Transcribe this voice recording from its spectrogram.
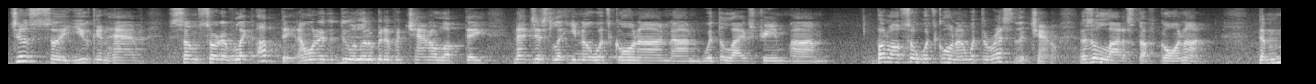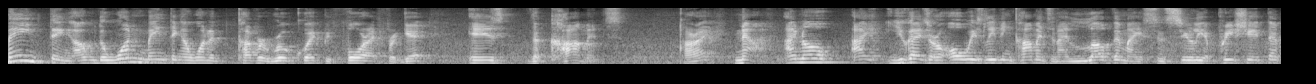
just so that you can have some sort of like update. I wanted to do a little bit of a channel update, not just let you know what's going on um, with the live stream, um, but also what's going on with the rest of the channel. There's a lot of stuff going on. The main thing, uh, the one main thing I want to cover real quick before I forget is the comments. All right. Now I know I you guys are always leaving comments, and I love them. I sincerely appreciate them.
